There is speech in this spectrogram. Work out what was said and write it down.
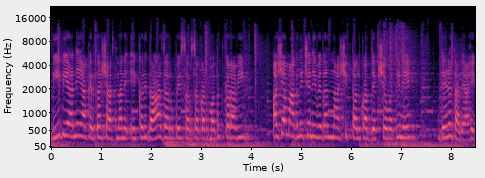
बी बियाणे याकरिता शासनाने एकरी दहा हजार रुपये सरसकट मदत करावी अशा मागणीचे निवेदन नाशिक तालुकाध्यक्ष वतीने देण्यात आले आहे.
